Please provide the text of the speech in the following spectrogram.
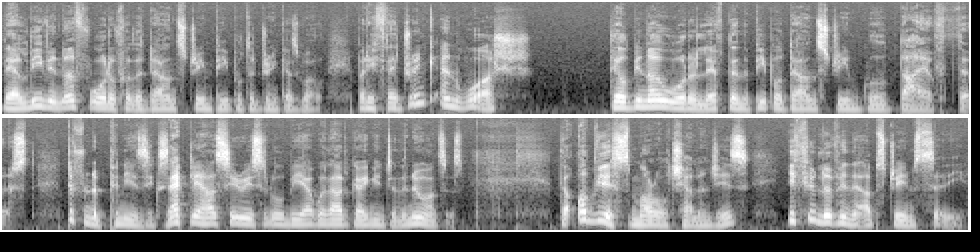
they'll leave enough water for the downstream people to drink as well. But if they drink and wash, there'll be no water left and the people downstream will die of thirst. Different opinions exactly how serious it will be without going into the nuances. The obvious moral challenge is if you live in the upstream city,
